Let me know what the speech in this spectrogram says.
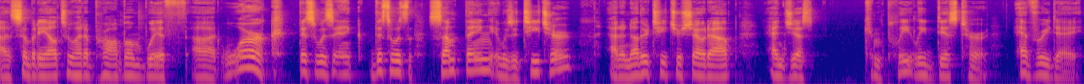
uh, somebody else who had a problem with uh, work. This was this was something. It was a teacher, and another teacher showed up and just completely dissed her every day,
